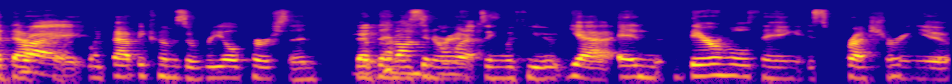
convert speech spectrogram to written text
at that right. point like that becomes a real person that then is interacting with you yeah and their whole thing is pressuring you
